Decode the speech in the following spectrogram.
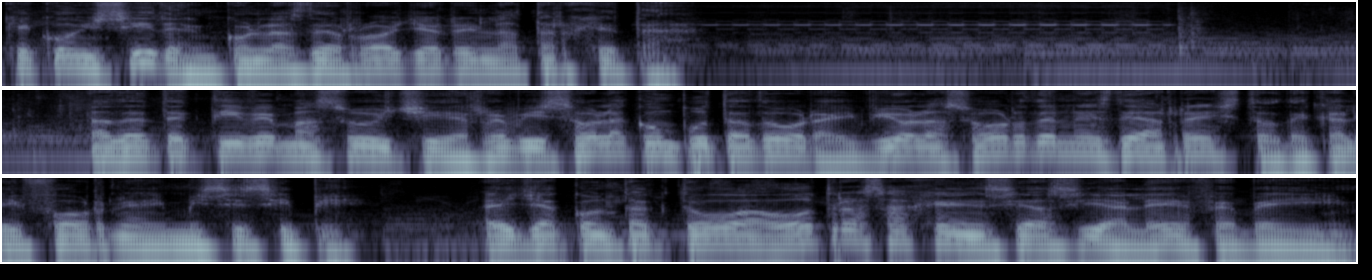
que coinciden con las de Roger en la tarjeta. La detective Masucci revisó la computadora y vio las órdenes de arresto de California y Mississippi. Ella contactó a otras agencias y al FBI.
